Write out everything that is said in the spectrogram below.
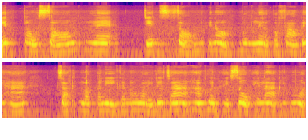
97 92และ 72เด้อพี่น้องเบิ่งแล้วก็ฝากไปหา จัดลอตเตอรี่กันเอาไว้เด้อจ้าหาเพิ่อนให้โศกให้ลาบอีกงวด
